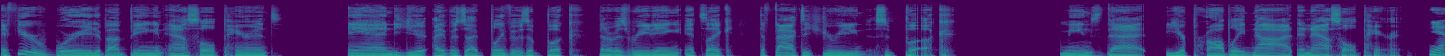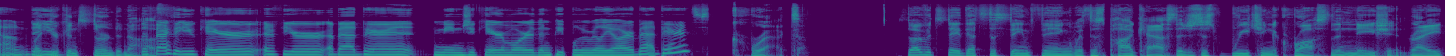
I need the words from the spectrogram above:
if you're worried about being an asshole parent, and you, I was, I believe it was a book that I was reading. It's like the fact that you're reading this book means that you're probably not an asshole parent. Yeah, like you, you're concerned enough. the fact that you care if you're a bad parent means you care more than people who really are bad parents. Correct. So I would say that's the same thing with this podcast that is just reaching across the nation, right?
